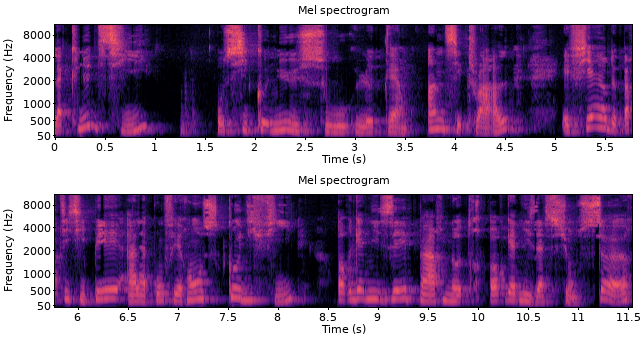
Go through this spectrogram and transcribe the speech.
La CNUDSI, aussi connue sous le terme ANCITRAL, est fière de participer à la conférence Codify organisée par notre organisation sœur,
